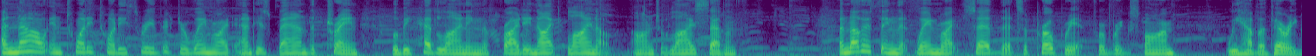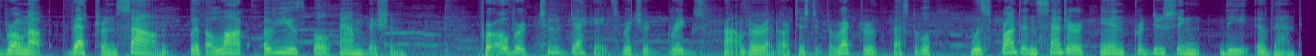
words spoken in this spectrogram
And now in 2023, Victor Wainwright and his band, The Train, will be headlining the Friday night lineup on July 7th. Another thing that Wainwright said that's appropriate for Briggs Farm we have a very grown up, veteran sound with a lot of youthful ambition. For over two decades, Richard Briggs, founder and artistic director of the festival, was front and center in producing the event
